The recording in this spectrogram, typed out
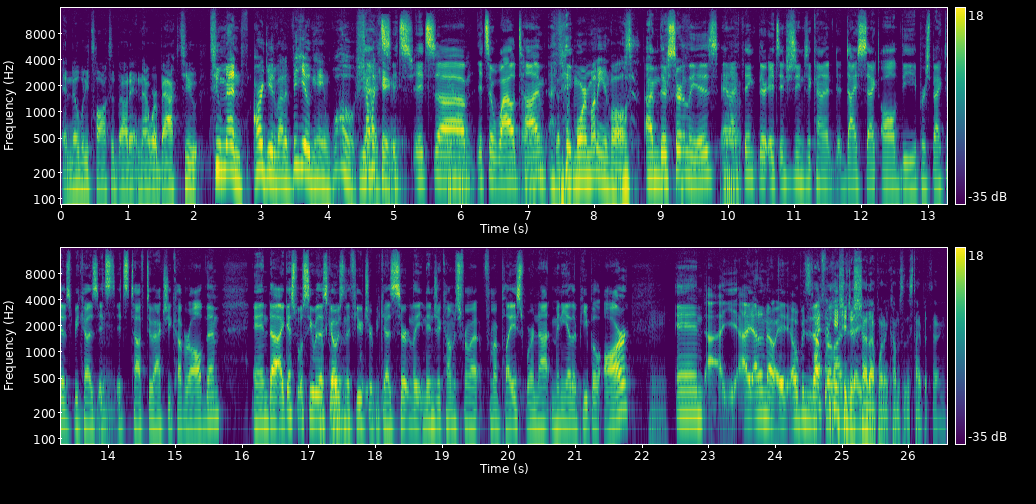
and nobody talks about it. And now we're back to two men arguing about a video game. Whoa, Yeah, shocking! it's it's it's, um, it's a wild time. I think more money involved. Um, there certainly is, and I think there, it's interesting to kind of dissect all the perspectives because it's Mm. it's tough to actually cover all of them. And uh, I guess we'll see where this goes in the future because certainly Ninja comes from a from a place where not many other people are, and uh, yeah, I, I don't know. It opens it up. I for a think lot he should just shut up when it comes to this type of thing.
